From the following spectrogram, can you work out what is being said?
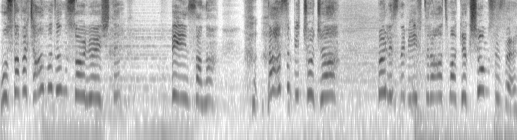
Mustafa çalmadığını söylüyor işte. Bir insana, dahası bir çocuğa böylesine bir iftira atmak yakışıyor mu size?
